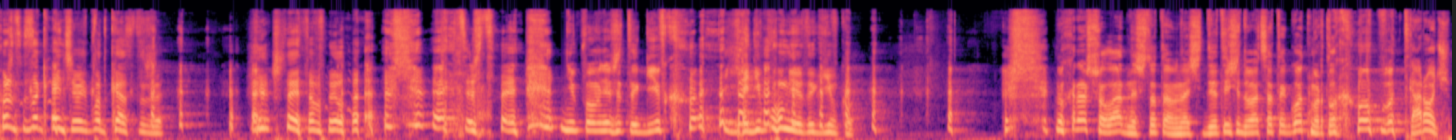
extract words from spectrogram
Можно заканчивать подкаст уже. Что это было? Это что, не помнишь эту гифку? Я не помню эту гифку. Ну хорошо, ладно, что там, значит, 2020 год, Mortal Kombat. Короче,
